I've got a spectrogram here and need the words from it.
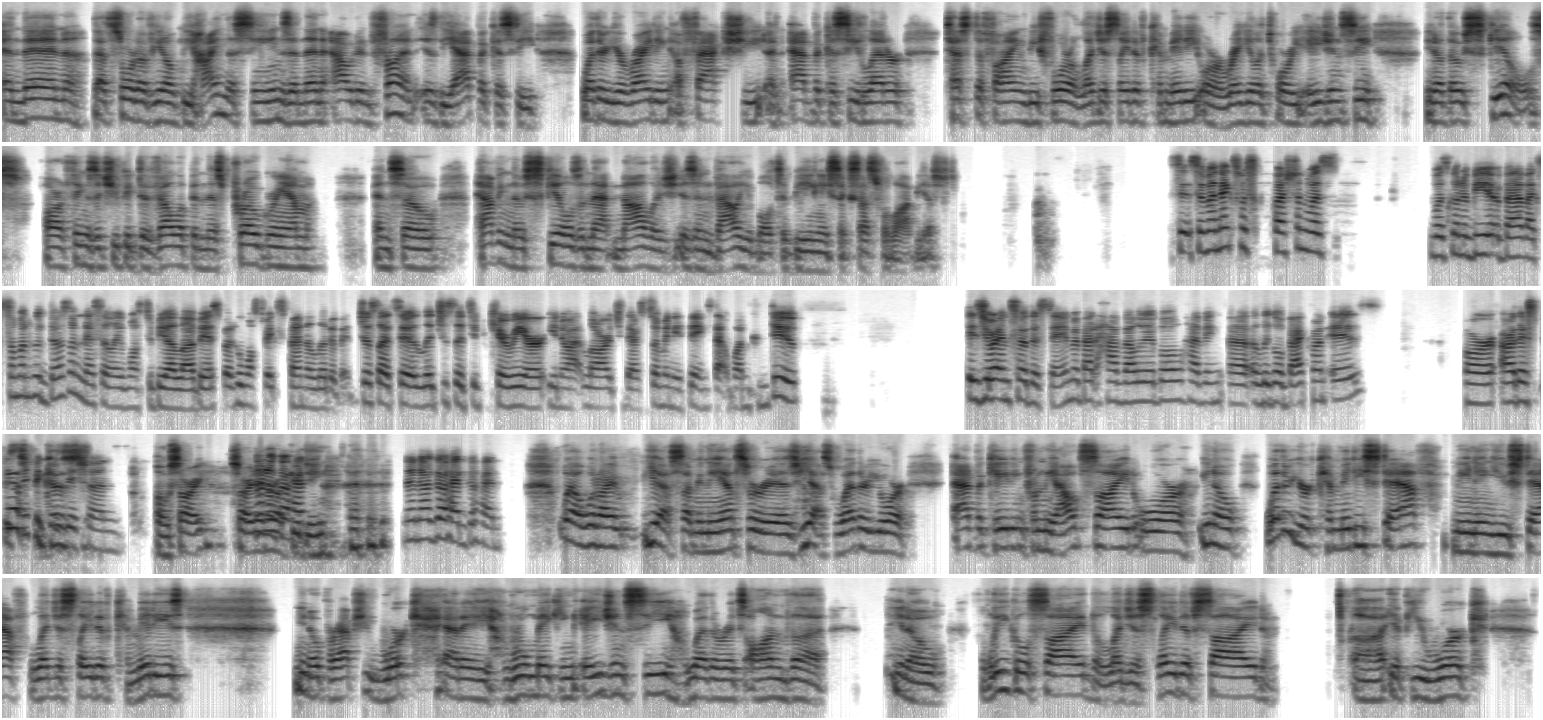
And then that's sort of, you know, behind the scenes. And then out in front is the advocacy, whether you're writing a fact sheet, an advocacy letter, testifying before a legislative committee or a regulatory agency. You know, those skills are things that you could develop in this program and so having those skills and that knowledge is invaluable to being a successful lobbyist. So, so my next question was was going to be about like someone who doesn't necessarily wants to be a lobbyist, but who wants to expand a little bit. Just let's say a legislative career, you know, at large, there's so many things that one can do. Is your answer the same about how valuable having a legal background is? Or are there specific yes, because, positions? Oh, sorry, sorry to no, interrupt no, you, Dean. no, no, go ahead, go ahead. Well, what I yes, I mean the answer is yes. Whether you're advocating from the outside or you know whether you're committee staff, meaning you staff legislative committees. You know, perhaps you work at a rulemaking agency, whether it's on the, you know, legal side, the legislative side, uh, if you work,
